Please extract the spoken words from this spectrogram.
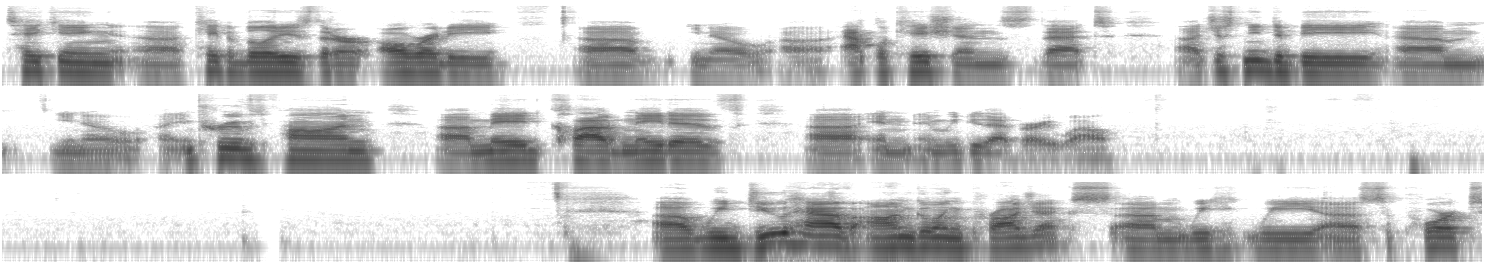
taking capabilities that are already you know applications that just need to be um, you know improved upon, made cloud native, and and we do that very well. Uh, we do have ongoing projects. Um, we we uh, support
